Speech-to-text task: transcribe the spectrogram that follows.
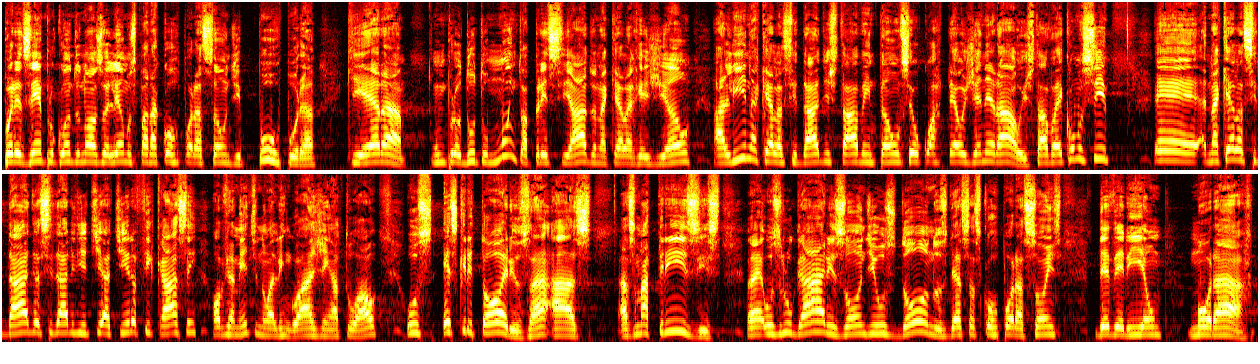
Por exemplo, quando nós olhamos para a corporação de púrpura, que era um produto muito apreciado naquela região, ali naquela cidade estava então o seu quartel-general. Estava é como se é, naquela cidade, a cidade de Tiatira, ficassem, obviamente numa linguagem atual, os escritórios, né, as, as matrizes, é, os lugares onde os donos dessas corporações deveriam morar.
